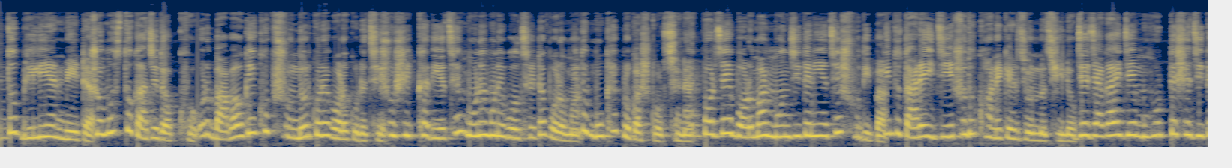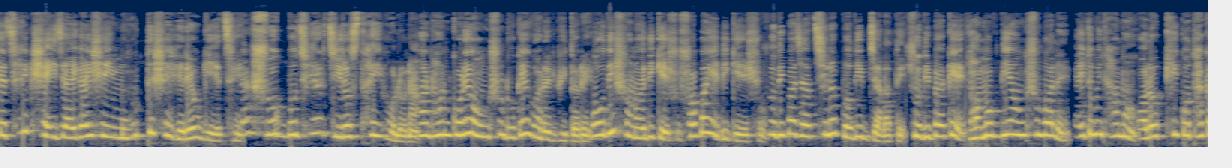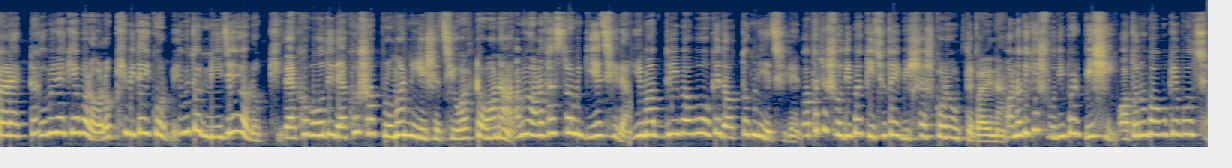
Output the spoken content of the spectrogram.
এত ব্রিলিয়ান্ট মেয়েটা। সমস্ত কাজে দক্ষ। ওর বাবা ওকে খুব সুন্দর করে বড় করেছে। সুশিক্ষা দিয়েছে, মনে মনে বলছে এটা বড়মা কিন্তু মুখে প্রকাশ করছে না। পর্যায়ে বড়মার মন জিতে নিয়েছে সুদীপা। কিন্তু তার এই জিত শুধু ক্ষণিকের জন্য ছিল। যে জায়গায় যে মুহূর্তে সে জিতেছে সেই জায়গায় সেই মুহূর্তে সে হেরেও গিয়েছে। তার শোক বুঝে আর চিরস্থায়ী হলো না। হন হন করে অংশ ঢুকে ঘরের ভিতরে। বৌদি শোনো এদিকে এসো, সবাই এদিকে এসো। সুদীপা যাচ্ছিল প্রদীপ জ্বালাতে। সুদীপাকে ধমক দিয়ে অংশ বলে, এই তুমি থামো। অলক্ষী কোথাকার একটা? তুমি নাকি আবার অলক্ষী বিদায় করবে? তুমি তো নিজেই অলক্ষী। দেখো বৌদি, দেখো সব প্রমাণ নিয়ে এসেছি। ও একটা অনাথ। আমি অনাথাশ্রমে গিয়েছিলাম হিমাদ্রি বাবু ওকে দত্তক নিয়েছিলেন। কথাটা সুদীপা কিছুতেই বিশ্বাস করে উঠতে পারে না। অন্যদিকে সুদীপার পিসি অতনু বাবুকে বলছে,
